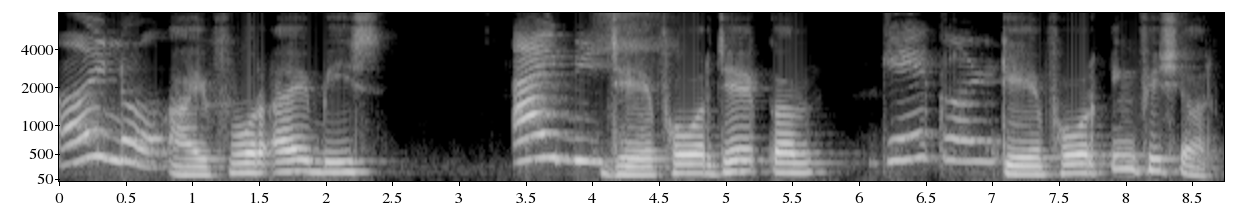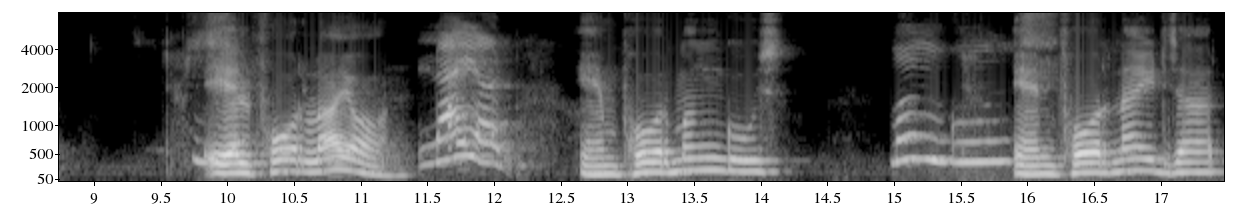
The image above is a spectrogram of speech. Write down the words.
Hino. I for ibis. Ibis. J for jackal. K for kingfisher. L for lion. Lion. M for mongoose. Mongoose. N for nightjar.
